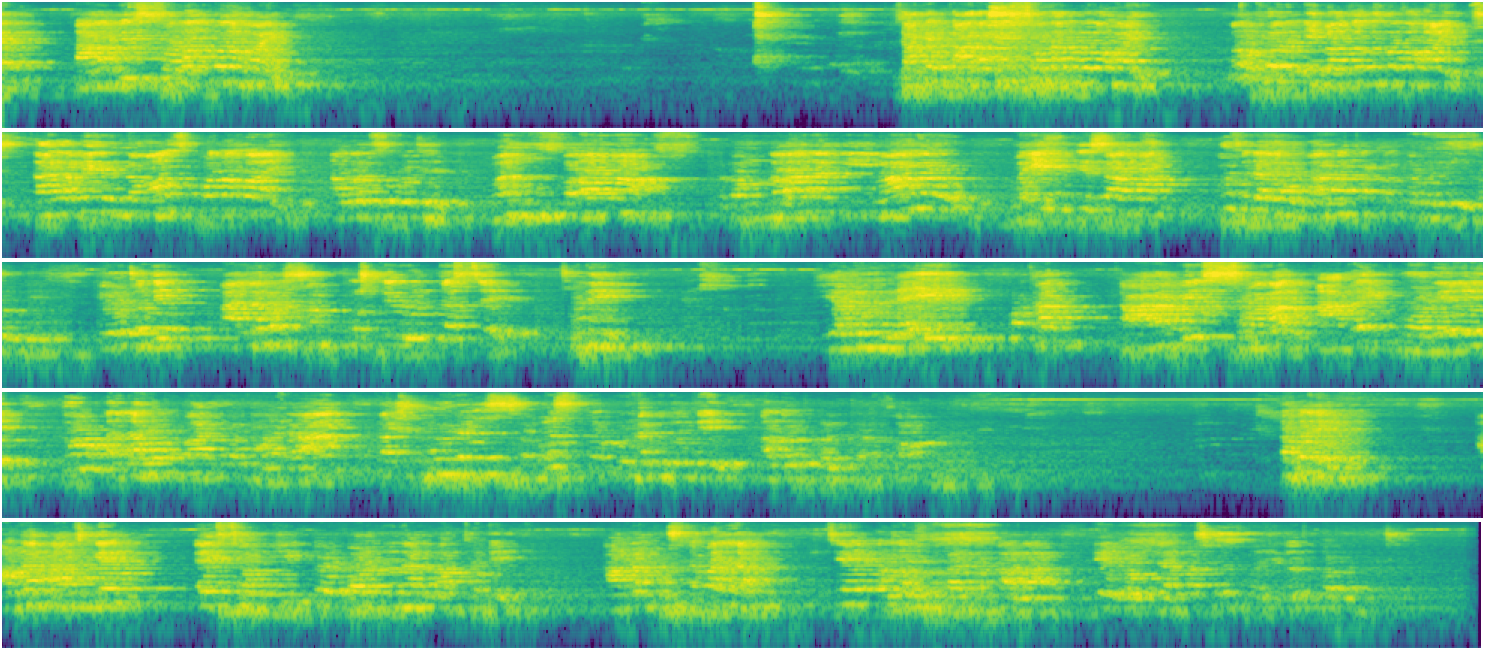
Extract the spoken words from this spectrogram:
তারাবির সালাত বলা হয়। যাকে তারাবির সালাত বলা হয়। নফল ইবাদত বলা হয়। তারাবির নামাজ পড়া হয়। আল্লাহ বলেছেন, মান সামা রমজান ঈমানান ওয়া ইহতিসাবান গুফরা লাহু মা তাকাদ্দামা মিন যামবি কেউ যদি আল্লাহর সন্তুষ্টির উদ্দেশ্যে যদি কিয়ামুল লাইল অর্থাৎ তারাবির সালাত আদায় করে, তো আল্লাহ পাক তাআলা তার পূর্বের সমস্ত গুনাহগুলোকে আল্লাহ তাআলা ক্ষমা করে। তাহলে আমরা আজকে এই সংক্ষিপ্ত বর্ণনার মাধ্যমে আমরা বুঝতে পারলাম যে আল্লাহ এই রমজান মাসের ফজিলত বর্ণনা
